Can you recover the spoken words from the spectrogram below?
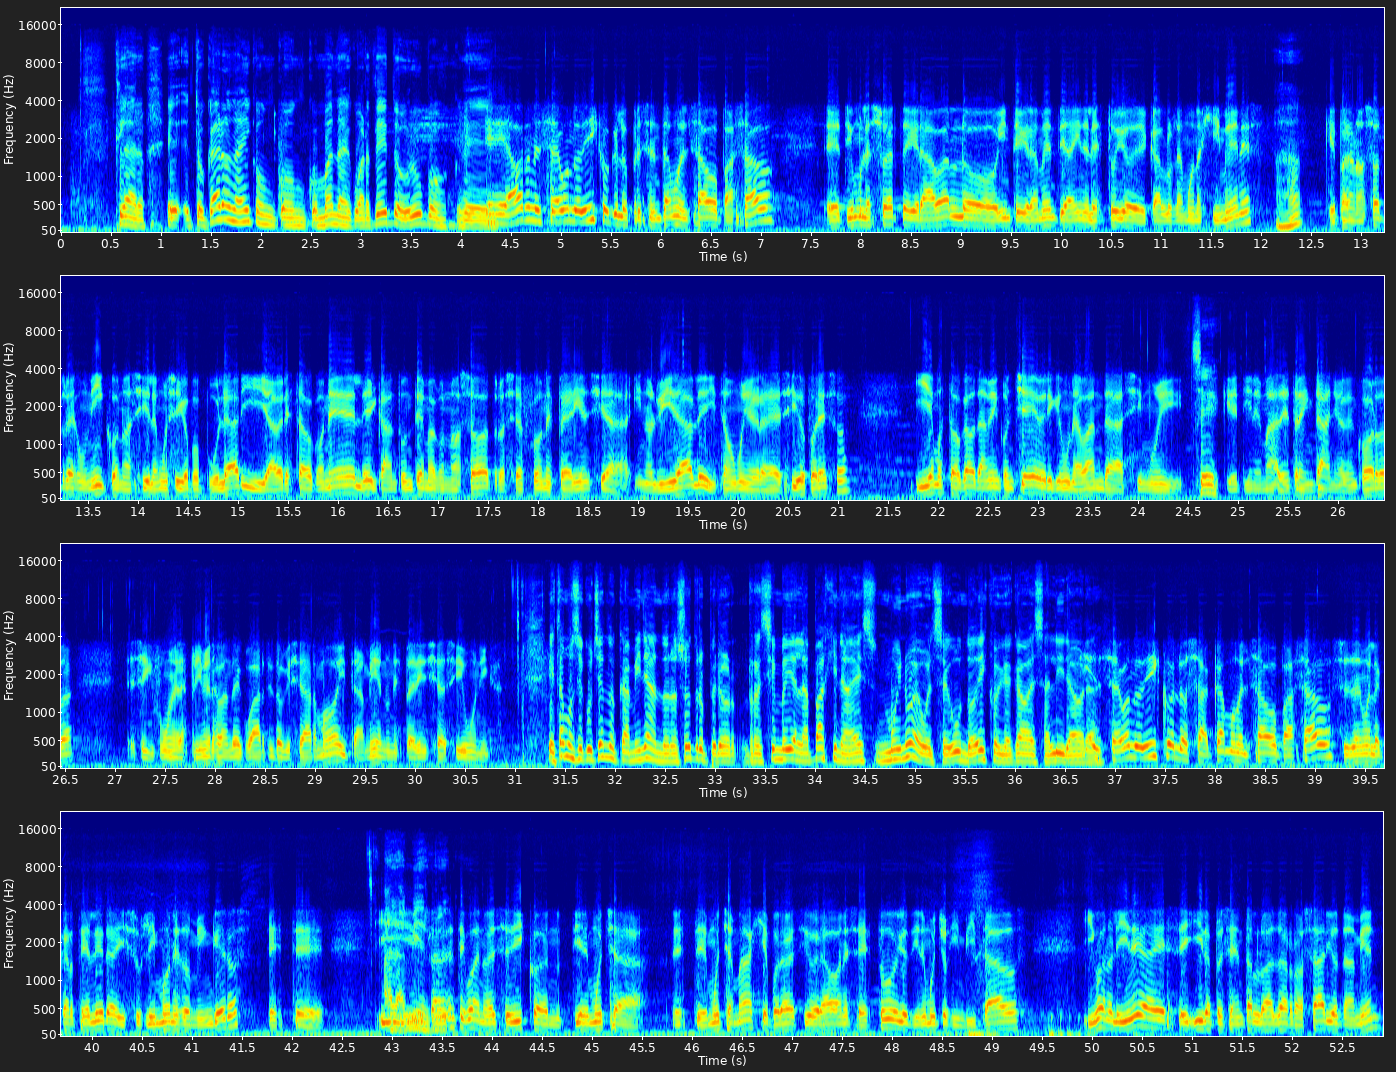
Claro, eh, ¿tocaron ahí con, con, con bandas de cuarteto, grupos? de- Eh, ahora en el segundo disco que lo presentamos el sábado pasado, eh, tuvimos la suerte de grabarlo íntegramente ahí en el estudio de Carlos Lamona Jiménez, Ajá. Que para nosotros es un ícono así de la música popular y haber estado con él, él cantó un tema con nosotros, o sea, fue una experiencia inolvidable y estamos muy agradecidos por eso. Y hemos tocado también con Chévere, que es una banda así muy... Sí. que tiene más de 30 años acá en Córdoba, así que fue una de las primeras bandas de cuarteto que se armó y también una experiencia así única. Estamos escuchando Caminando nosotros, pero recién veía en la página, es muy nuevo el segundo disco que acaba de salir ahora. el segundo disco lo sacamos el sábado pasado, se llama La Cartelera y sus limones domingueros. Este, y A la miércoles. realmente, bueno, ese disco tiene mucha este, mucha magia por haber sido grabado en ese estudio, tiene muchos invitados. Y bueno, la idea es eh, ir a presentarlo allá a Rosario también.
